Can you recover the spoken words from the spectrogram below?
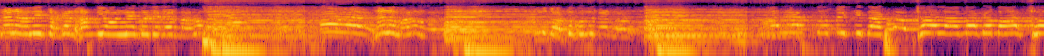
না না আমি টাকা ধার দিয়ে অন্যায় করছি মারুন। না না মারুন। আমি যত তুমি কি দেখাচ্ছ? আমাকে মারছো।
